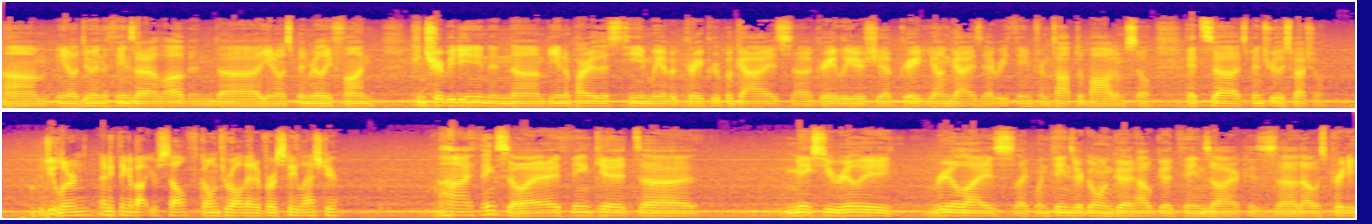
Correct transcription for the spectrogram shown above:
um, you know doing the things that I love. And uh, you know it's been really fun contributing and um, being a part of this team. We have a great group of guys, uh, great leadership, great young guys, everything from top to bottom. So it's uh, it's been truly special. Did you learn anything about yourself going through all that adversity last year? I think so. I think it uh, makes you really realize like when things are going good how good things are because uh, that was pretty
